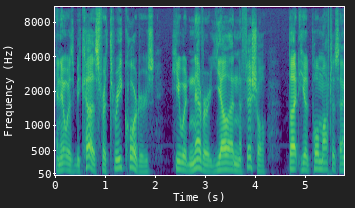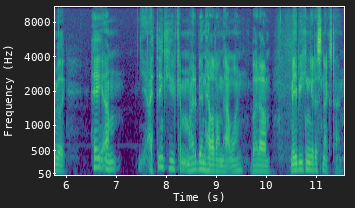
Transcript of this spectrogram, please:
And it was because for three quarters, he would never yell at an official, but he would pull him off to the side and be like, hey, um, yeah, I think you can, might have been held on that one, but um, maybe you can get us next time.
